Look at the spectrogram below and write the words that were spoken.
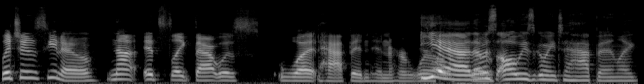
which is, you know, not. It's like that was what happened in her world. yeah that so- was always going to happen like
